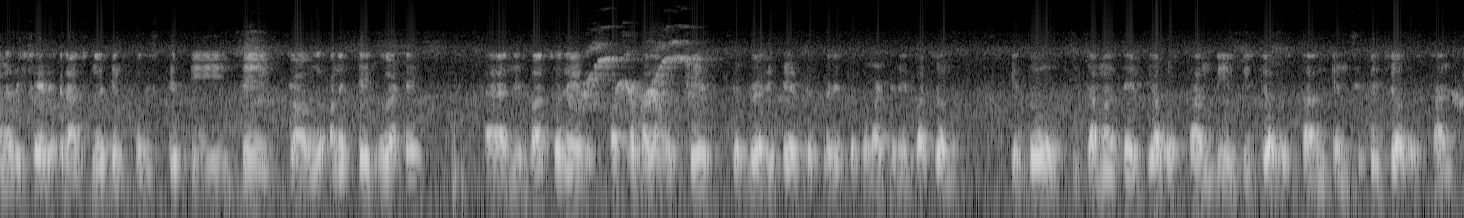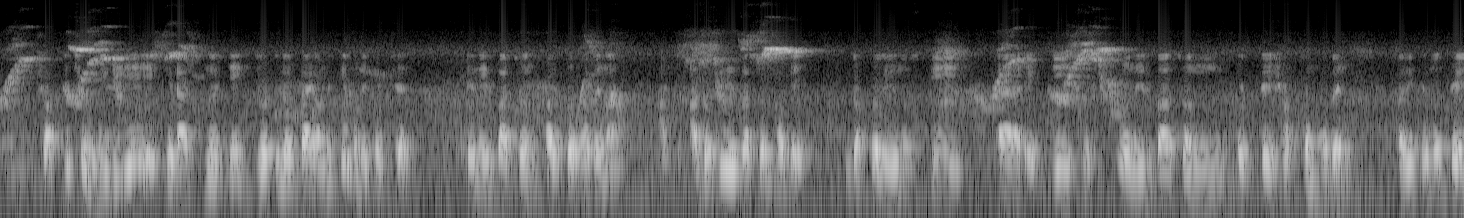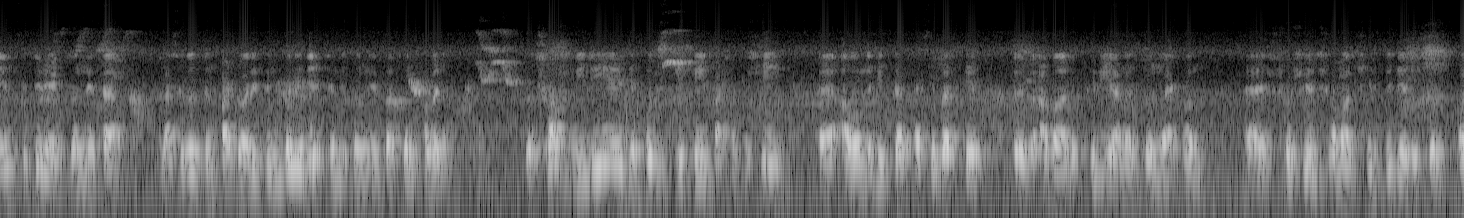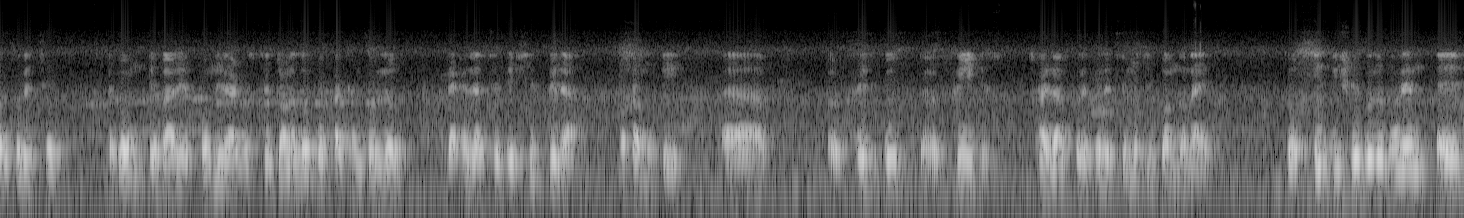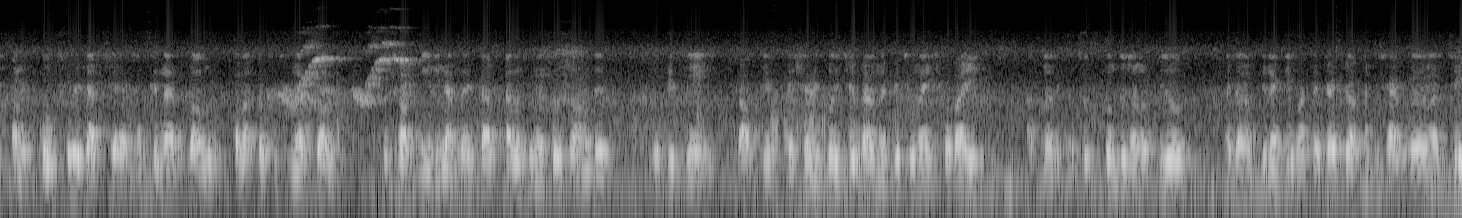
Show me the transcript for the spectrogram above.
বাংলাদেশের রাজনৈতিক পরিস্থিতিতে জল অনেকটাই ঘোলাটে নির্বাচনের কথা বলা হচ্ছে ফেব্রুয়ারিতে ফেব্রুয়ারি প্রথমার্ধে নির্বাচন। কিন্তু জামাতের যে অবস্থান, বিএনপির যে অবস্থান, এনসিপির যে অবস্থান, সবকিছু মিলিয়ে একটি রাজনৈতিক জটিলতায় অনেকেই মনে করছেন যে নির্বাচন হয়তো হবে না। আ- আদৌ নির্বাচন হবে। ডক্টর ইউনুস কি একটি সুষ্ঠু নির্বাচন করতে সক্ষম হবেন? কারণ ইতিমধ্যে এনসিপির একজন নেতা নাসিরুদ্দিন পাটোয়ারি, তিনি বলে দিয়েছেন যে কোনো নির্বাচন হবে না। তো সব মিলিয়ে যে পরিস্থিতি, পাশাপাশি আওয়ামী লীগ তার ফ্যাসিবাদকে আবার ফিরিয়ে আনার জন্য এখন সুশীল সমাজ শিল্পীদের উপর ভর করেছে এবং এবারে পনেরোই আগস্টে জনগণ প্রত্যাখ্যান করলেও দেখা যাচ্ছে যে শিল্পীরা মোটামুটি ফেসবুক ফিড ছয়লাভ করে ফেলেছে মুজিব বন্দনায়। তো এই বিষয়গুলো ধরেন অনেক কৌশলে যাচ্ছে হাসিনার দল, পলাতক হাসিনার দল? তো সব মিলিয়ে আমরা এই কাজ আলোচনা করব। আমাদের অতিথি, কাউকে স্পেশালি পরিচয় বাড়ানোর কিছু নাই। সবাই আপনাদের কাছে অত্যন্ত জনপ্রিয়, জনাব পিনাকি ভট্টাচার্য, আপনাকে স্বাগত জানাচ্ছি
